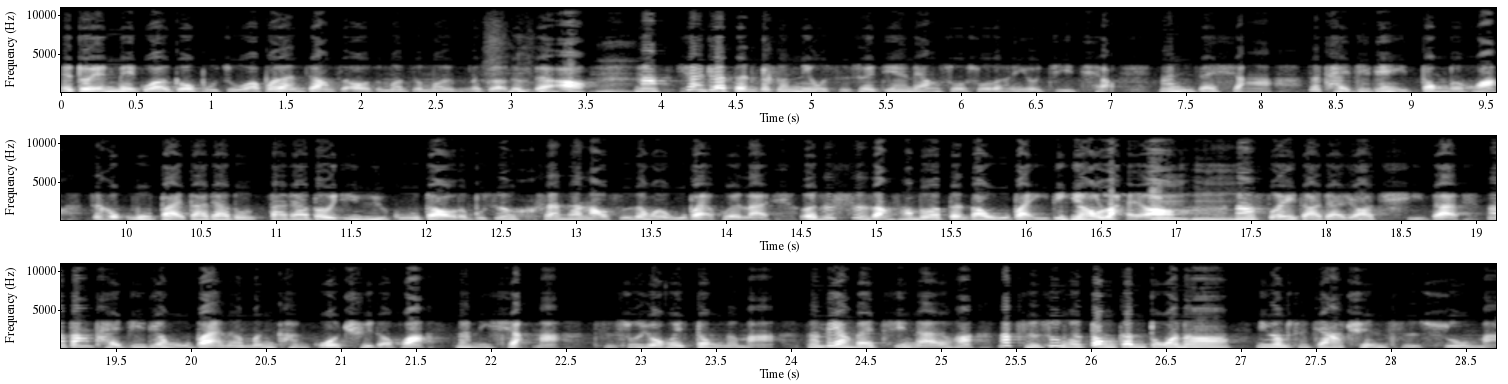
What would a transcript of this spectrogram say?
哎，对你美国要给我补助啊，不然这样子哦，怎么怎么那个，对不对啊？那现在就在等这个 news，所以今天量缩说的很有技巧。那你在想啊，这台积电一动的话，这个五百大家都大家都已经预估到的，不是珊珊老师认为五百会来，而是市场上都要等到五百一定要来啊。那所以大家就要期待。那当台积电五百呢门槛过去去的话，那你想嘛，指数又会动了嘛？那量再进来的话，那指数不是动更多呢？因为我们是加权指数嘛。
